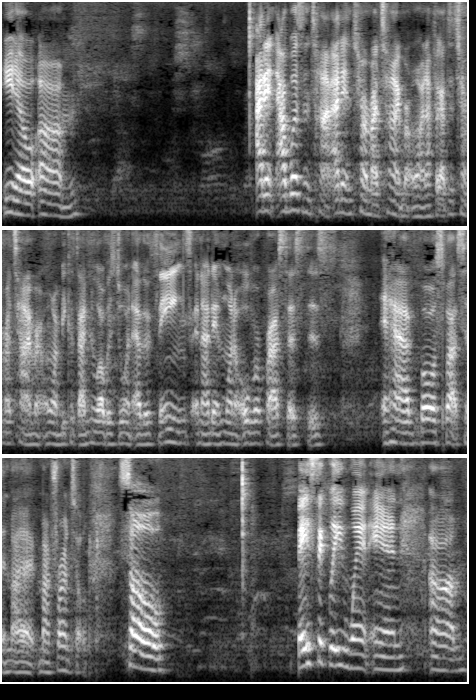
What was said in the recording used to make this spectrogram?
you know, um, I didn't, I wasn't time, I didn't turn my timer on. I forgot to turn my timer on because I knew I was doing other things and I didn't want to over process this and have bald spots in my, my frontal. So basically went in, um,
